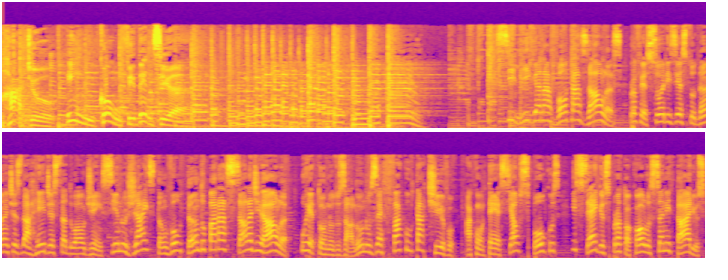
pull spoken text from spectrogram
Rádio Inconfidência. Liga na volta às aulas. Professores e estudantes da rede estadual de ensino já estão voltando para a sala de aula. O retorno dos alunos é facultativo, acontece aos poucos e segue os protocolos sanitários,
